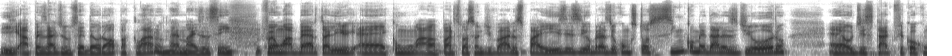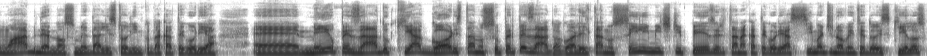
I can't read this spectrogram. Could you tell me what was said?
e apesar de não ser da Europa, claro, né? Mas assim, foi um aberto ali é, com a participação de vários países e o Brasil conquistou cinco medalhas de ouro. É, o destaque ficou com o Abner, nosso medalhista olímpico da categoria é, meio pesado, que agora está no super pesado. Agora ele está no sem limite de peso, ele está na categoria acima de 92 quilos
